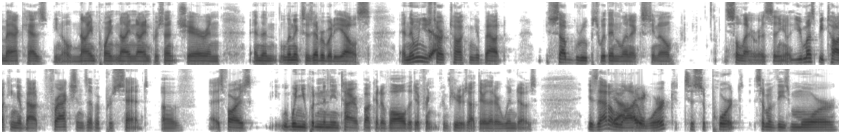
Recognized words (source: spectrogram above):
Mac has you know 9.99% share, and and then Linux is everybody else. And then when you yeah. start talking about subgroups within Linux, you know, Solaris, and you know, you must be talking about fractions of a percent of as far as when you put it in the entire bucket of all the different computers out there that are Windows. Is that a yeah, lot I, of work to support some of these more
